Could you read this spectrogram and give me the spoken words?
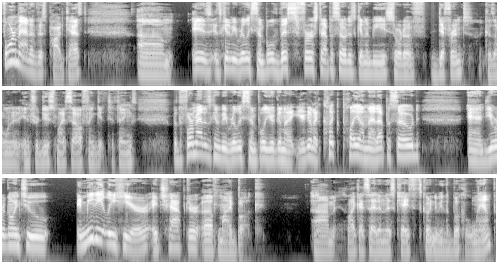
format of this podcast um, is it's going to be really simple. This first episode is going to be sort of different because I wanted to introduce myself and get to things. But the format is going to be really simple. You're going to you're going to click play on that episode and you are going to immediately hear a chapter of my book. Um, like I said, in this case, it's going to be the book Lamp.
